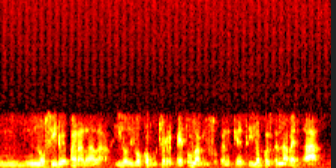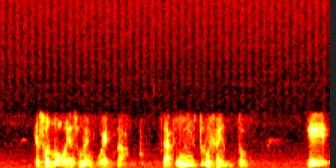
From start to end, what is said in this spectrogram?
no sirve para nada. Y lo digo con mucho respeto, lamento tener que decirlo, pues es la verdad. Eso no es una encuesta. O sea, un instrumento que,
